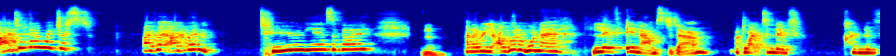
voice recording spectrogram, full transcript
I don't know. I just I went, I went two years ago. Yeah. And I really I wouldn't want to live in Amsterdam. I'd like to live kind of.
